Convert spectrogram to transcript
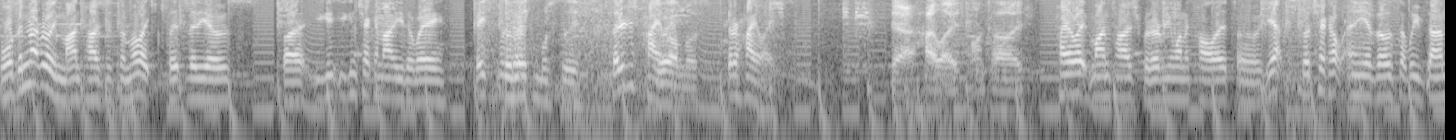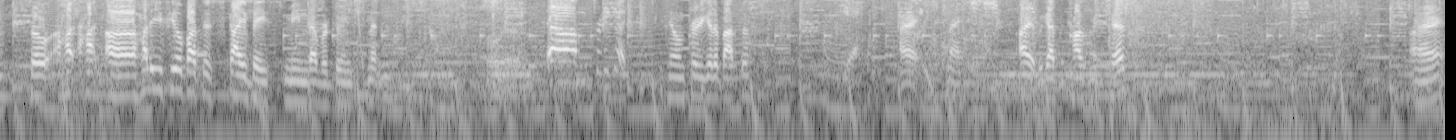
Well, they're not really montages; they're more like clip videos. But you can, you can check them out either way. Basically, They're they're, like mostly, they're just highlights. almost- They're highlights. yeah, highlight montage. highlight montage, whatever you want to call it. So yeah, go check out any of those that we've done. So how, how, uh, how do you feel about this Skybase meme that we're doing, Smitten? Um, pretty good. You feeling pretty good about this? Yeah. All right, nice. All right, we got the cosmic chest. All right,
